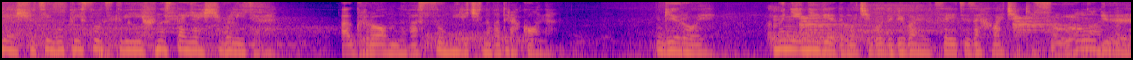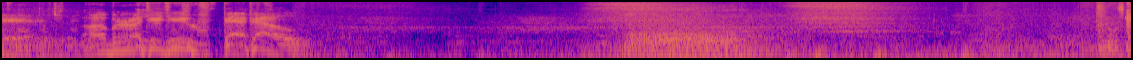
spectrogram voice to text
я ощутила присутствие их настоящего лидера. Огромного сумеречного дракона. Герои. Мне неведомо, чего добиваются эти захватчики. Точно. Обратите их в пепел! Нужно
